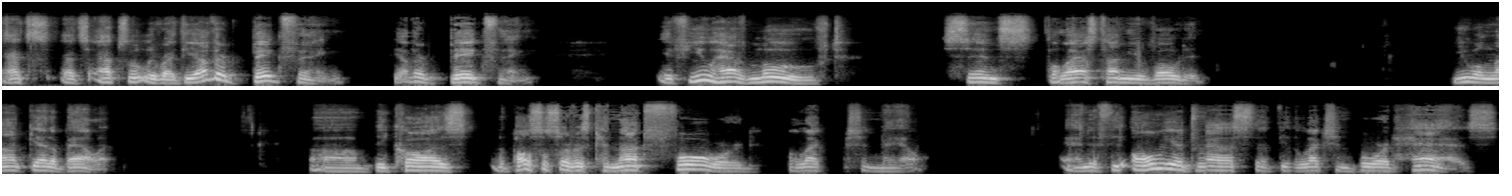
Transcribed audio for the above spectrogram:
That's that's absolutely right. The other big thing, the other big thing, if you have moved since the last time you voted, you will not get a ballot uh, because the Postal Service cannot forward election mail. And if the only address that the election board has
